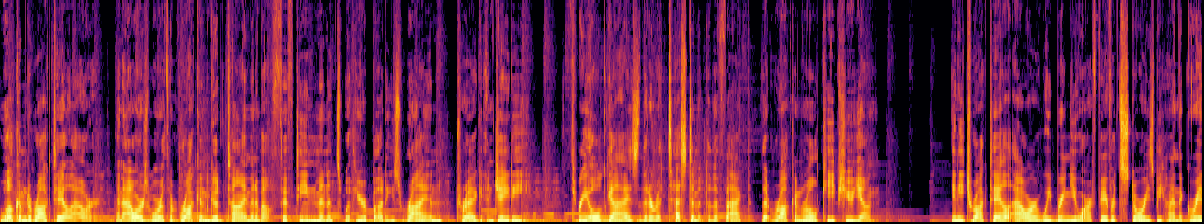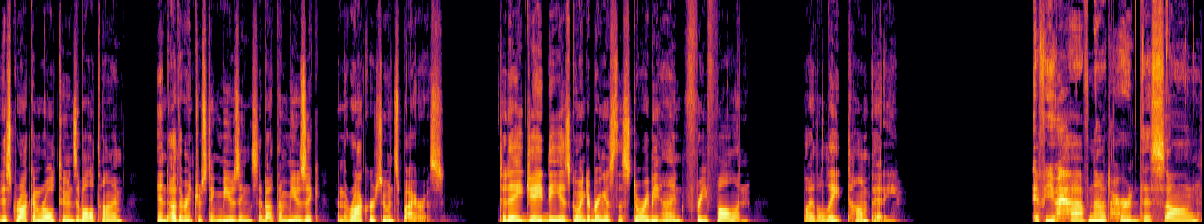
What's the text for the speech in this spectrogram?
Welcome to Rocktail Hour, an hour's worth of rockin' good time in about 15 minutes with your buddies Ryan, Treg, and JD. Three old guys that are a testament to the fact that rock and roll keeps you young. In each Rocktail Hour, we bring you our favorite stories behind the greatest rock and roll tunes of all time and other interesting musings about the music and the rockers who inspire us. Today, JD is going to bring us the story behind Free Fallin' by the late Tom Petty. If you have not heard this song,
